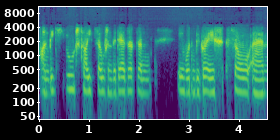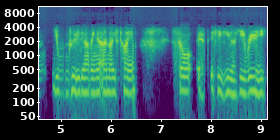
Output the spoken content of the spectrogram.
on big huge sites out in the desert and it wouldn't be great. So um you wouldn't really be having a, nice time. So it, he he he really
